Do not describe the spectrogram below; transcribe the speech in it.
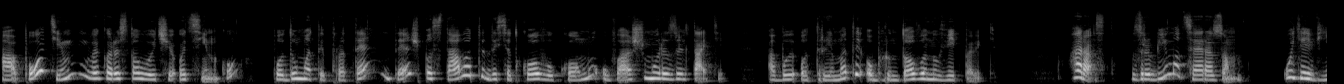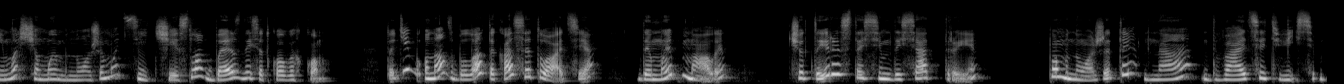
А потім, використовуючи оцінку, подумати про те, де ж поставити десяткову кому у вашому результаті, аби отримати обґрунтовану відповідь. Гаразд, зробімо це разом. Уявімо, що ми множимо ці числа без десяткових ком. Тоді б у нас була така ситуація, де ми б мали 473 помножити на 28.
